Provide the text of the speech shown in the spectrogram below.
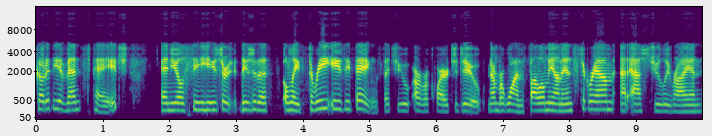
go to the events page and you'll see these are these are the only three easy things that you are required to do. Number one, follow me on Instagram at Ask Julie Ryan.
